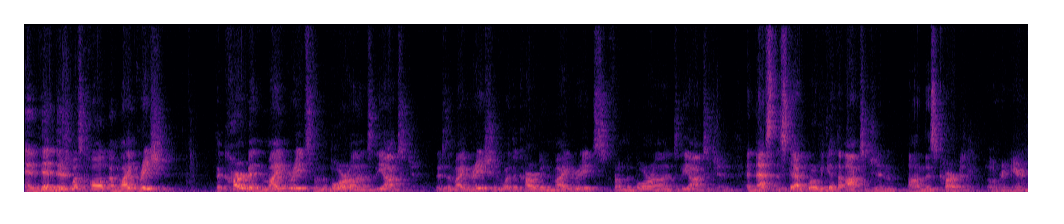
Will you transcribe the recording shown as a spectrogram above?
And then there's what's called a migration. The carbon migrates from the boron to the oxygen. There's a migration where the carbon migrates from the boron to the oxygen. And that's the step where we get the oxygen on this carbon over here.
